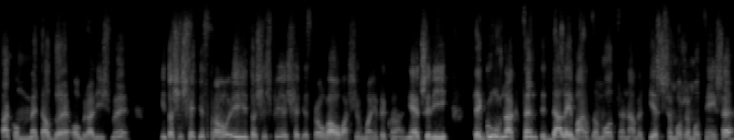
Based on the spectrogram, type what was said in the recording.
taką metodę obraliśmy i to się świetnie, sprawo- to się świetnie sprawowało właśnie w moim wykonaniu, nie? czyli te główne akcenty dalej bardzo mocne, nawet jeszcze może mocniejsze,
